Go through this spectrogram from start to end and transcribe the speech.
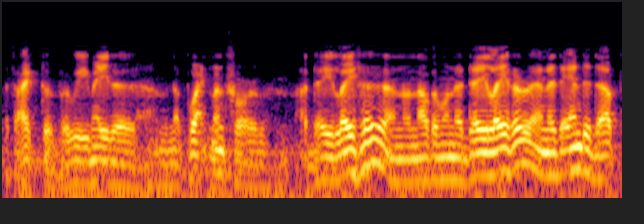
the fact that we made a, an appointment for a day later and another one a day later, and it ended up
